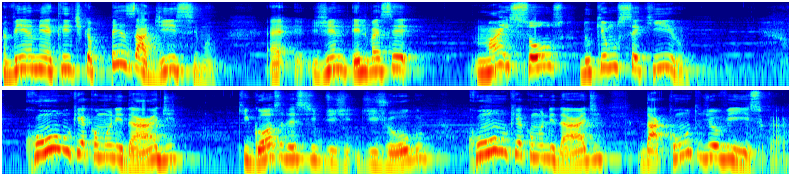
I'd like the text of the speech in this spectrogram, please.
vem a minha crítica pesadíssima. É, ele vai ser mais Souls do que um Sekiro. Como que a comunidade que gosta desse tipo de, de jogo, como que a comunidade dá conta de ouvir isso, cara?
